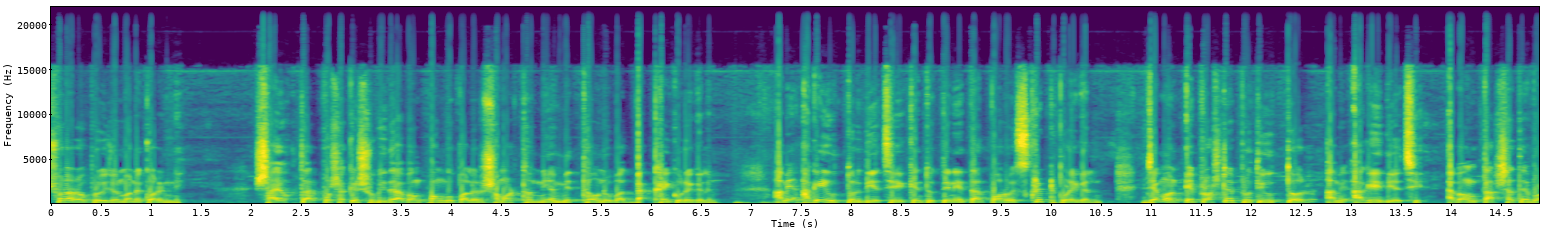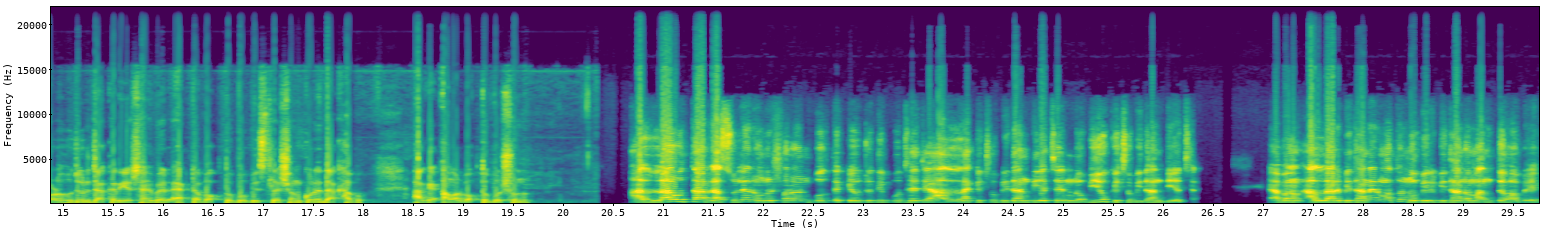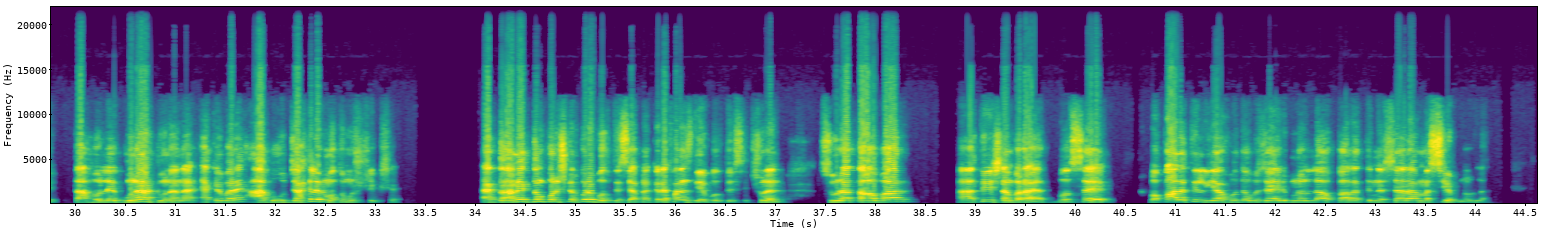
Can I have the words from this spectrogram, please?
শোনারও প্রয়োজন মনে করেননি। শায়ক তার পোশাকের সুবিধা এবং পঙ্গপালের সমর্থন নিয়ে মিথ্যা অনুবাদ ব্যাখ্যাই করে গেলেন। আমি আগেই উত্তর দিয়েছি, কিন্তু তিনি তারপরও স্ক্রিপ্ট পড়ে গেলেন। যেমন এ প্রশ্নের প্রতি উত্তর আমি আগেই দিয়েছি এবং তার সাথে বড় হুজুর জাকারিয়া সাহেবের একটা বক্তব্য বিশ্লেষণ করে দেখাবো। আগে আমার বক্তব্য শুনুন। আল্লাহ তার রাসূলের অনুসরণ বলতে কেউ যদি বুঝে যে আল্লাহ কিছু বিধান দিয়েছেন, নবীও কিছু বিধান দিয়েছেন, এবং আল্লাহর বিধানের মতো নবীর বিধানও মানতে হবে, তাহলে গুনাহ টুনা না, একেবারে আবু জাহেলের মতো মুশরিক সে। একদম, আমি একদম পরিষ্কার করে বলতেছি আপনাকে রেফারেন্স দিয়ে বলতেছি। শুনেন, সুরা তাওবার তিরিশ নম্বর আয়াত বলছে ওকালাতিল ইয়াহুদা উজাইর ইবনুল্লাহ ওকালাতিল নাসারা মাসি ইবনুল্লাহ।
